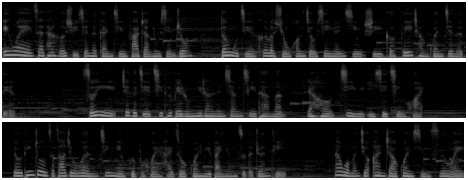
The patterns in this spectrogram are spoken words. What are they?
因为在他和许仙的感情发展路线中，端午节喝了雄黄酒现原形是一个非常关键的点，所以这个节气特别容易让人想起他们，然后寄予一些情怀。有听众早早就问，今年会不会还做关于白娘子的专题？那我们就按照惯性思维，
